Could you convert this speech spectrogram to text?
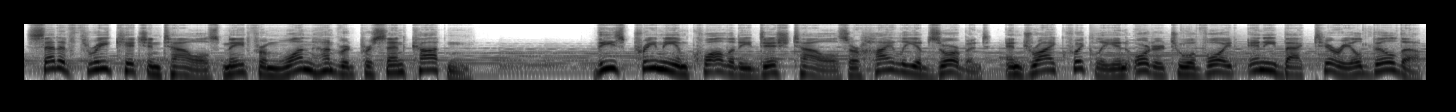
Set of 3 kitchen towels made from 100% cotton. These premium quality dish towels are highly absorbent and dry quickly in order to avoid any bacterial buildup.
